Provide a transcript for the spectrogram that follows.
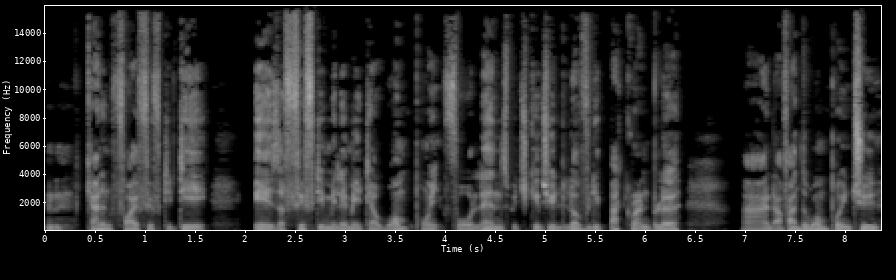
Canon 550D is a 50 millimeter 1.4 lens, which gives you lovely background blur. And I've had the 1.2,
